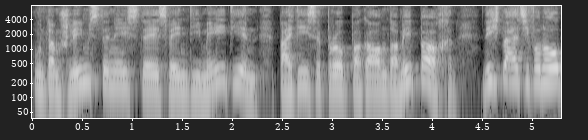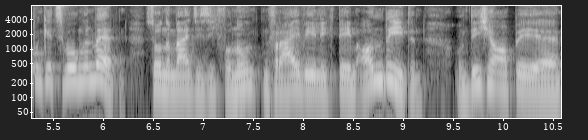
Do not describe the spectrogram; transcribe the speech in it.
und am schlimmsten ist es, wenn die Medien bei dieser Propaganda mitmachen. Nicht, weil sie von oben gezwungen werden, sondern weil sie sich von unten freiwillig dem anbieten. Und ich habe äh,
